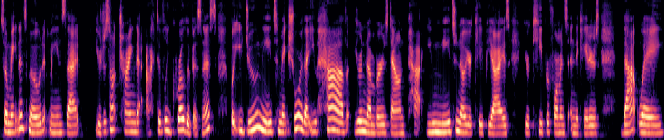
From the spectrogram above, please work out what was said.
So maintenance mode means that you're just not trying to actively grow the business, but you do need to make sure that you have your numbers down pat. You need to know your KPIs, your key performance indicators. That way,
